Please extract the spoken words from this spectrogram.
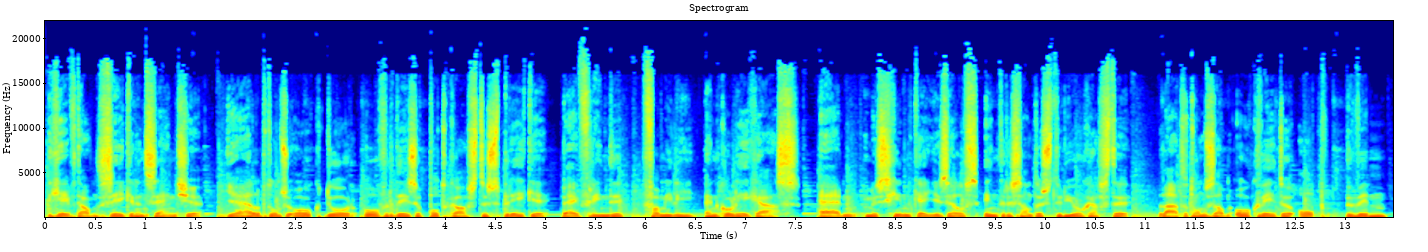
Geef dan zeker een seintje. Je helpt ons ook door over deze podcast te spreken bij vrienden, familie en collega's. En misschien ken je zelfs interessante studiogasten. Laat het ons dan ook weten op wim.kerk.net.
